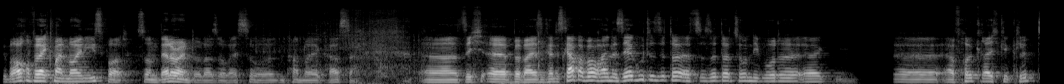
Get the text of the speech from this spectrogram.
wir brauchen vielleicht mal einen neuen E-Sport, so ein Valorant oder so, weißt du, ein paar neue Caster äh, sich äh, beweisen können. Es gab aber auch eine sehr gute Situ Situation, die wurde äh, äh, erfolgreich geklippt,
